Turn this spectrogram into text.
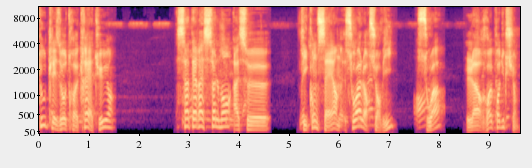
toutes les autres créatures s'intéressent seulement à ce qui concerne soit leur survie, soit leur reproduction.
